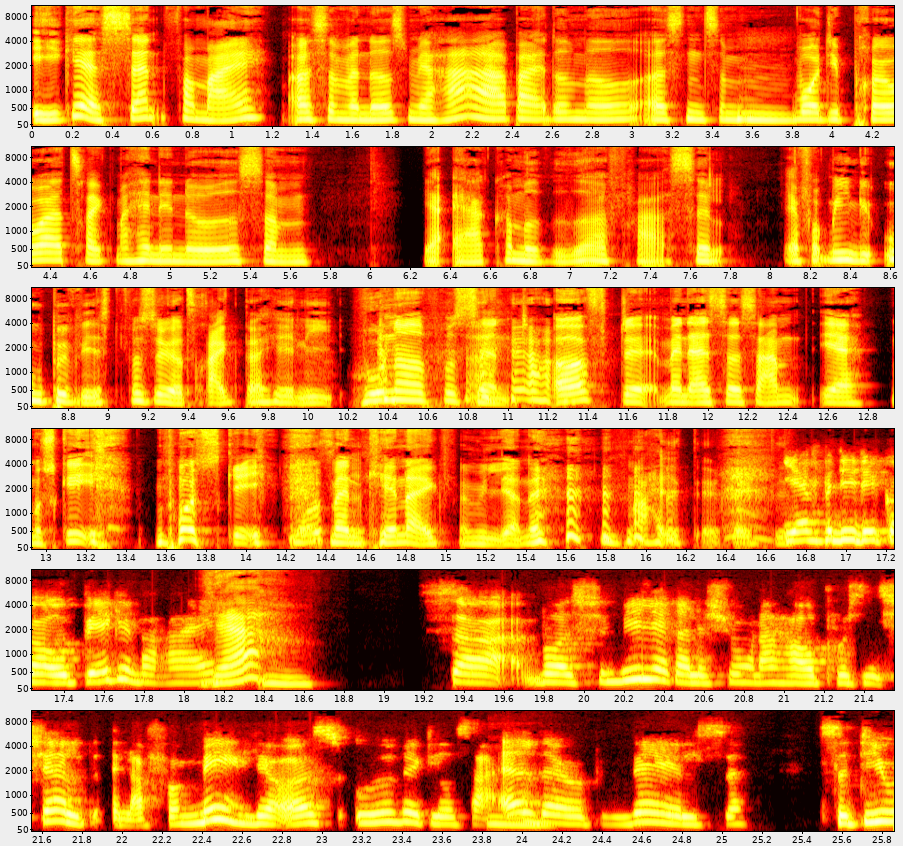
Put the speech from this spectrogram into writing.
ikke er sandt for mig, og som er noget, som jeg har arbejdet med, og sådan, som, mm. hvor de prøver at trække mig hen i noget, som jeg er kommet videre fra selv. Jeg formentlig ubevidst forsøger at trække dig hen i. 100 procent. ja. Ofte, men altså sammen, ja, måske, måske, måske. Man kender ikke familierne. Nej, det er rigtigt. Ja, fordi det går jo begge veje. Ja. Mm. Så vores familierelationer har jo potentielt, eller formentlig også udviklet sig. Mm. Alt er jo bevægelse. Så de er jo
